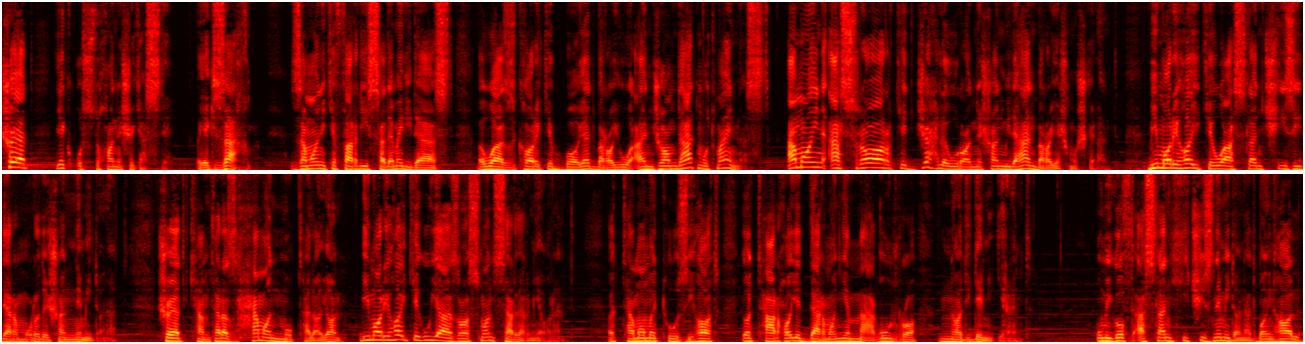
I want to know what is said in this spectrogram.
شاید یک استخوان شکسته و یک زخم. زمانی که فردی صدمه دیده است و او از کاری که باید برای او انجام دهد مطمئن است. اما این اسرار که جهل او را نشان می‌دهند برایش مشکلند. بیماری هایی که او اصلا چیزی در موردشان نمی‌داند. شاید کمتر از همان مبتلایان. بیماری هایی که گویا از آسمان سر در میآورند و تمام توضیحات یا طرحهای درمانی معقول را نادیده می‌گیرند. او می‌گفت اصلا هیچ چیز نمی‌داند. با این حال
